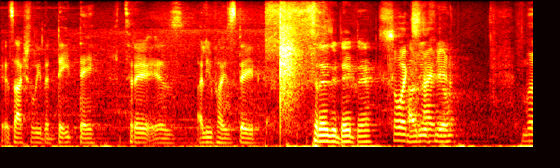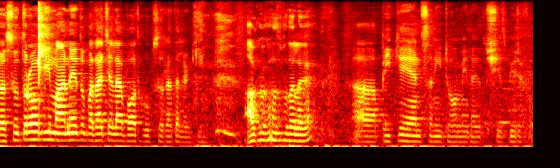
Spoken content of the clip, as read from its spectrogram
It's actually the date day. Today is Ali Bhai's date. Today's your date day. So excited. सूत्रों की माने तो पता चला बहुत खूबसूरत है लड़की आपको कहाँ पता लगा uh, PK and Sunny told me that she's beautiful.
